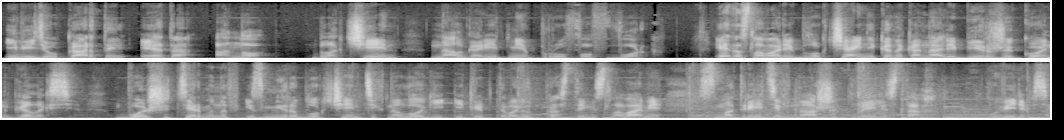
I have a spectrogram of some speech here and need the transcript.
и видеокарты, это оно блокчейн на алгоритме Proof of Work. Это словарик блокчайника на канале биржи CoinGalaxy. Больше терминов из мира блокчейн-технологий и криптовалют простыми словами смотрите в наших плейлистах. Увидимся!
